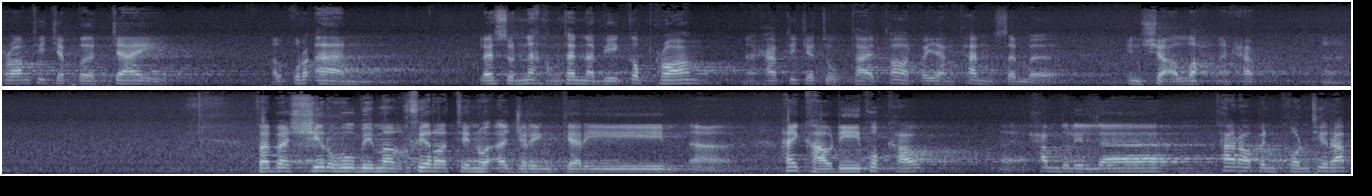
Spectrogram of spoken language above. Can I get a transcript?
พร้อมที่จะเปิดใจอัลกุรอานและสุนนะของท่านนาบีก็พร้อมนะครับ ที่จะถูกถ่ายทอดไปยังท่านเสมออินชาอัลลอฮ์นะครับ فبشره بمغفرة وأجر كريم ให้ข่าวดีพวกเขาทำดุลิลลาถ้าเราเป็นคนที่รับ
